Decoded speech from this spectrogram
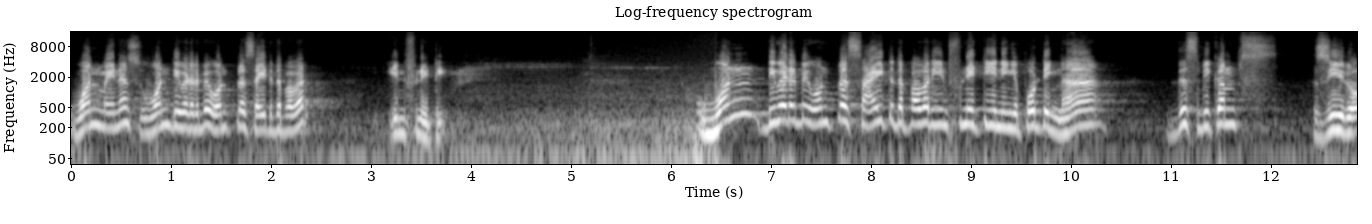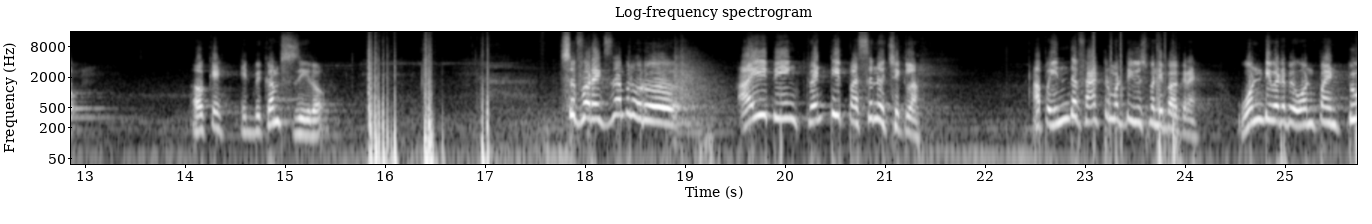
1 minus 1 divided by 1 plus i to the power infinity 1 divided by 1 plus i to the power infinity நீங்க போட்டீங்கன்னா this becomes 0 okay it becomes 0 so for example ஒரு i being 20% வச்சுக்கலாம் அப்ப இந்த ஃபேக்டர் மட்டும் யூஸ் பண்ணி பார்க்கிறேன் 1 divided by 1.2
